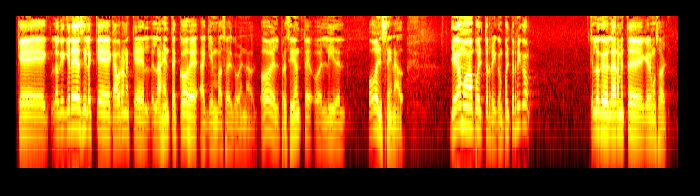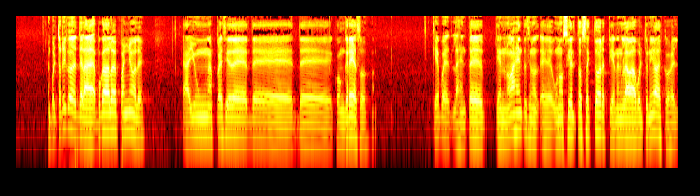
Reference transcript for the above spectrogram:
Que lo que quiere decir es que, cabrones, que la gente escoge a quién va a ser el gobernador. O el presidente, o el líder, o el senado. Llegamos a Puerto Rico. En Puerto Rico, ¿qué es lo que verdaderamente queremos saber? En Puerto Rico, desde la época de los españoles, hay una especie de, de, de congreso que pues la gente tiene, no la gente, sino eh, unos ciertos sectores tienen la oportunidad de escoger,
